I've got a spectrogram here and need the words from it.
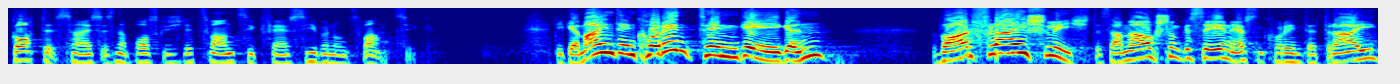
Gottes, heißt es in Apostelgeschichte 20, Vers 27. Die Gemeinde in Korinth hingegen war fleischlich, das haben wir auch schon gesehen, 1. Korinther 3,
